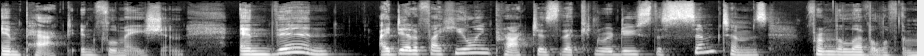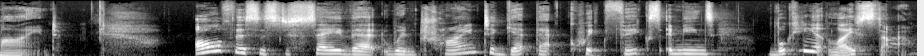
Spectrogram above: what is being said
impact inflammation, and then identify healing practice that can reduce the symptoms from the level of the mind. All of this is to say that when trying to get that quick fix, it means looking at lifestyle,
